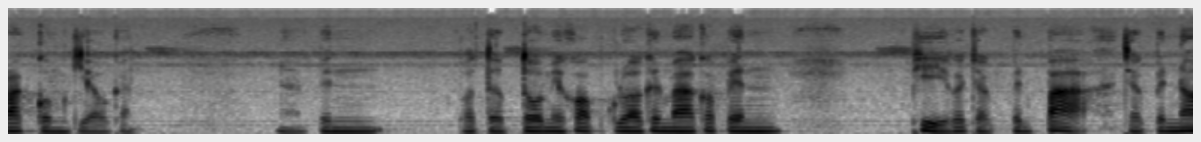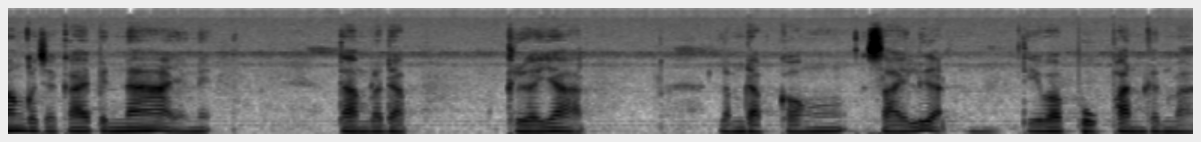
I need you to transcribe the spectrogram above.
รักกลมเกี่ยวกันเป็นพอเติบโตมีครอบครัวขึ้นมาก็เป็นพี่ก็จะเป็นป้าจากเป็นน้องก็จะกลายเป็นน้าอย่างนี้ตามระดับเครือญาติลำดับของสายเลือดที่ว่าผูกพันกันมา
